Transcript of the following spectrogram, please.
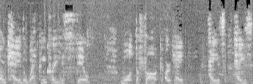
Okay, the weapon crate is still. What the fuck? Okay, Haze, Haze.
